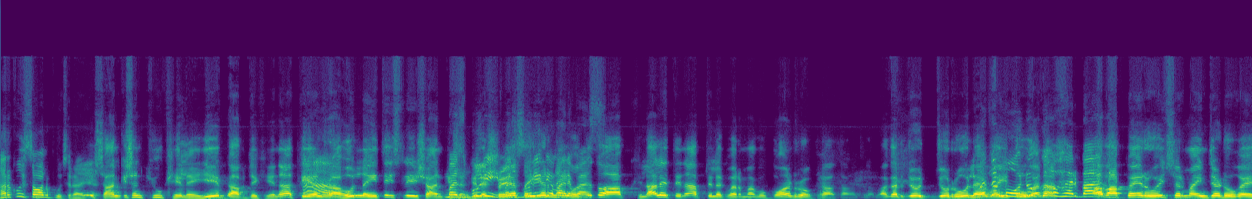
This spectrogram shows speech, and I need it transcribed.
हर कोई सवाल पूछ रहा है। ईशान किशन क्यों खेले? ये आप देखिए ना के हाँ। राहुल नहीं थे इसलिए ईशान किशन खेले। श्रेयस अय्यर नहीं होते तो आप खिला लेते ना आप तिलक वर्मा को। कौन रोक रहा था मतलब? अगर जो जो रोल है मतलब वही तो होगा ना। अब आप कहे रोहित शर्मा इंजर्ड हो गए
